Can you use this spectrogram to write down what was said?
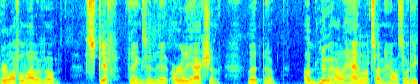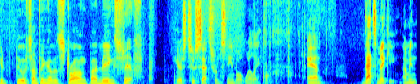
There are an awful lot of uh, stiff things in the early action, but uh, Ub knew how to handle it somehow so that he could do something that was strong by being stiff. Here's two sets from Steamboat Willie. And that's Mickey. I mean,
